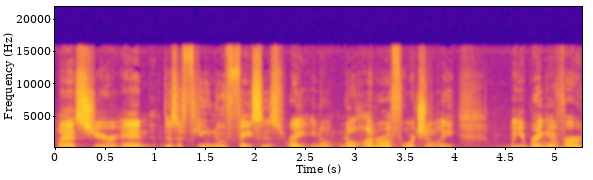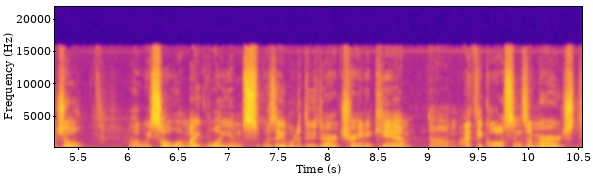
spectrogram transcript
last year, and there's a few new faces, right? You know, no Hunter, unfortunately, but you bring in Virgil. Uh, we saw what Mike Williams was able to do during training camp. Um, I think Austin's emerged.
